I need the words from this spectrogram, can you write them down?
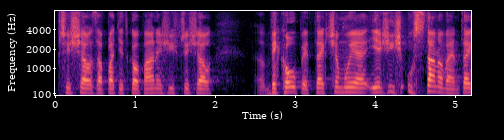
přišel zaplatit, koho Pán Ježíš přišel vykoupit, to je, k čemu je Ježíš ustanoven, to je,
